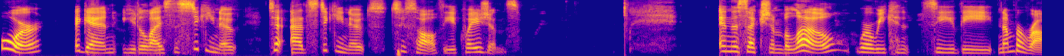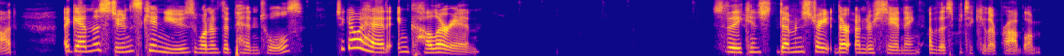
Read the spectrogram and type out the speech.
or again, utilize the sticky note to add sticky notes to solve the equations. In the section below, where we can see the number rod, again, the students can use one of the pen tools to go ahead and color in so they can demonstrate their understanding of this particular problem.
